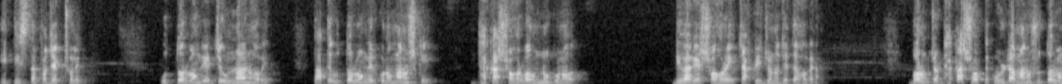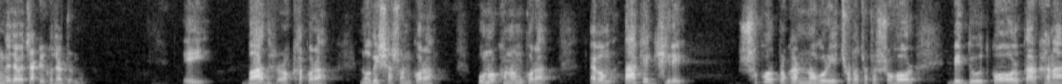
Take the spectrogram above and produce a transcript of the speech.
এই তিস্তা প্রজেক্ট হলে উত্তরবঙ্গের যে উন্নয়ন হবে, তাতে উত্তরবঙ্গের কোনো মানুষকে ঢাকা শহর বা অন্য কোনো বিভাগের শহরে চাকরির জন্য যেতে হবে না। বরঞ্চ ঢাকা শহর থেকে উল্টা মানুষ উত্তরবঙ্গে যাবে চাকরি খোঁজার জন্য। এই বাঁধ রক্ষা করা, নদী শাসন করা পুনঃখনন করা এবং তাকে ঘিরে সকল প্রকার নগরী, ছোট ছোট শহর, বিদ্যুৎ, কল, কারখানা,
